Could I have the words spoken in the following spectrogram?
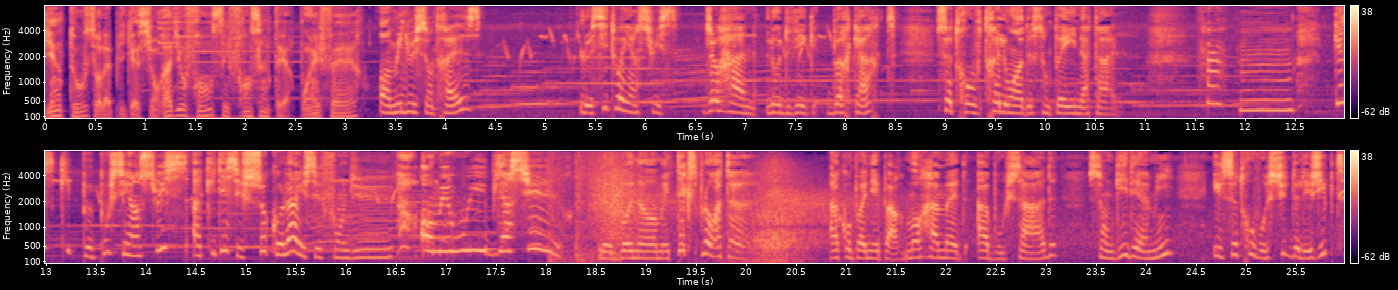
bientôt sur l'application Radio France et franceinter.fr. En 1813, le citoyen suisse Johann Ludwig Burckhardt se trouve très loin de son pays natal. Hum, hum, Qu'est-ce qui peut pousser un Suisse à quitter ses chocolats et ses fondus? Oh mais oui, bien sûr Le bonhomme est explorateur Accompagné par Mohamed Abou Saad, son guide et ami, il se trouve au sud de l'Égypte,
